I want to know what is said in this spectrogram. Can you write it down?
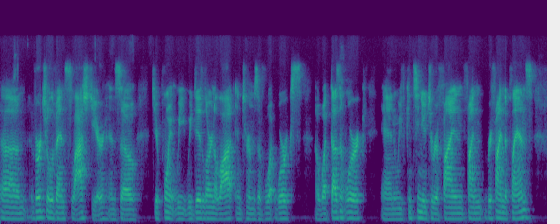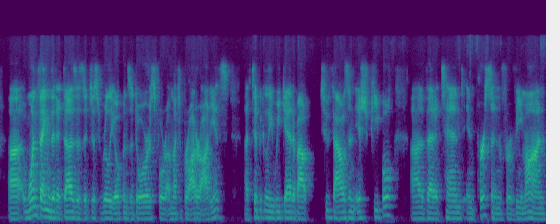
um, virtual events last year, and so to your point, we we did learn a lot in terms of what works, uh, what doesn't work, and we've continued to refine find refine the plans. Uh, one thing that it does is it just really opens the doors for a much broader audience. Uh, typically, we get about 2,000-ish people uh, that attend in person for VeeamON.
